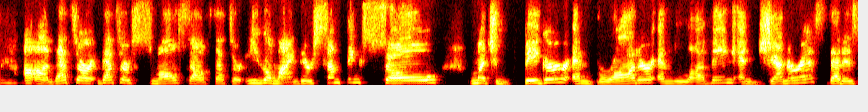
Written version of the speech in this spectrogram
Mm. uh-uh that's our that's our small self that's our ego mind. There's something so much bigger and broader and loving and generous that is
